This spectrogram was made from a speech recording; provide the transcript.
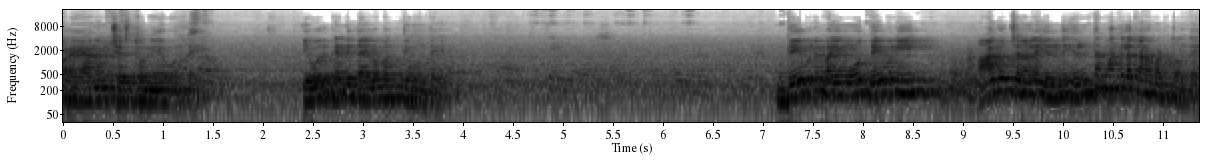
ప్రయాణం చేస్తూనే ఉంది. ఎవరికండి దైవభక్తి ఉంది. దేవుని భయము దేవుని ఆలోచనలో ఎంత ఎంతమందిలో కనబడుతుంది?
